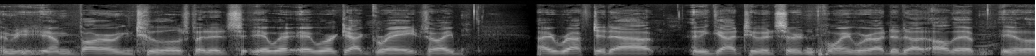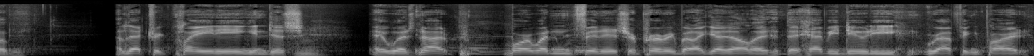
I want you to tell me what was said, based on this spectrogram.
I mean, I'm borrowing tools, but it's it, it worked out great. So I, I roughed it out, and it got to a certain point where I did all the you know electric planing and just it was not board wasn't finished or perfect, but I got all the, the heavy duty roughing part,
